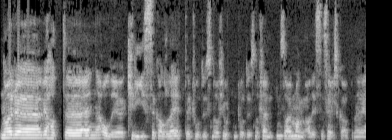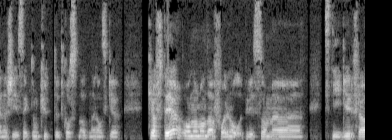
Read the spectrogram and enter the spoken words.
Når eh, vi har hatt en oljekrise, kall det etter 2014-2015, så har mange av disse selskapene i energisektoren kuttet kostnadene ganske kraftig. Og når man da får en oljepris som stiger fra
